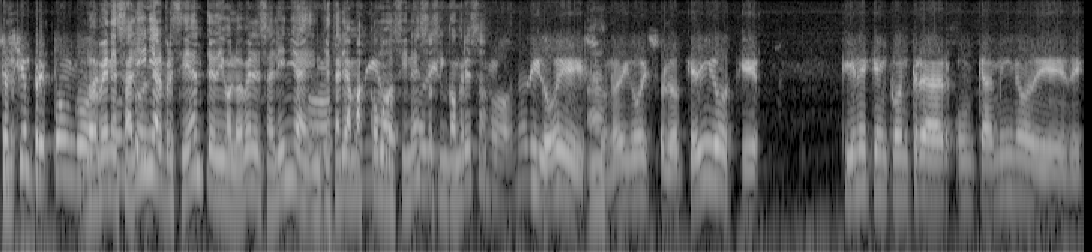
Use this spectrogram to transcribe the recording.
Yo siempre pongo... ¿Lo ven en esa línea el presidente? Digo, ¿lo ven en esa línea en que estaría más cómodo sin eso, sin Congreso? No, no digo eso, ah. no digo eso. Lo que digo es que tiene que encontrar un camino de, de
